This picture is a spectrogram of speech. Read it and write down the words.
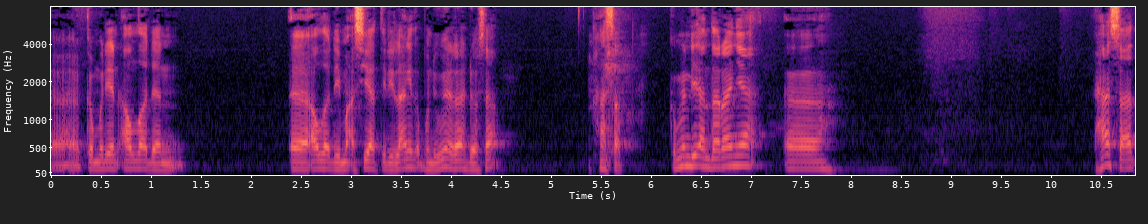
uh, kemudian Allah dan uh, Allah dimaksiati di langit ataupun di bumi adalah dosa hasad. Kemudian di antaranya uh, hasad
